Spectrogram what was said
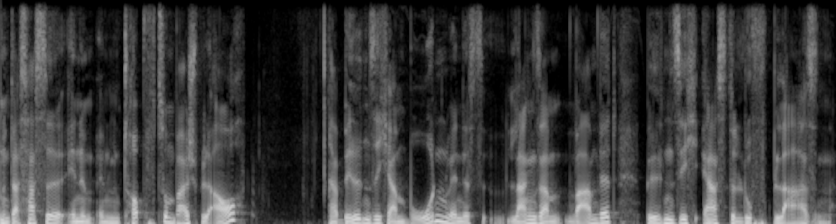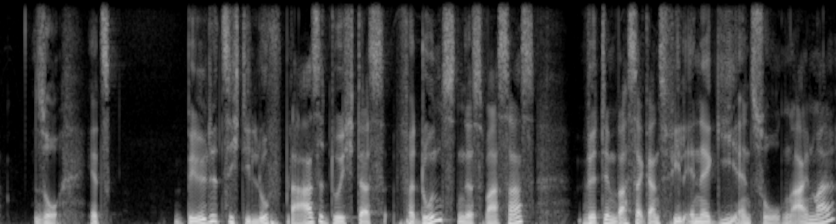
und das hast du in einem, in einem Topf zum Beispiel auch. Da bilden sich am Boden, wenn es langsam warm wird, bilden sich erste Luftblasen. So, jetzt bildet sich die Luftblase durch das Verdunsten des Wassers, wird dem Wasser ganz viel Energie entzogen einmal.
